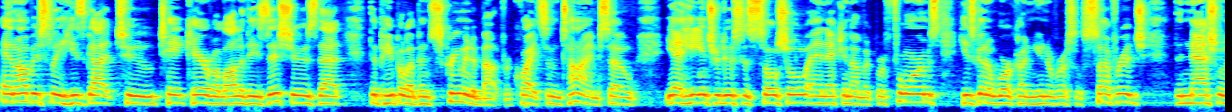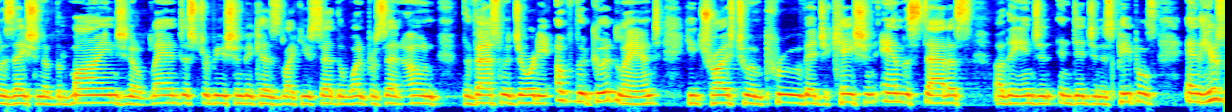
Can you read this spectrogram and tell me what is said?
And obviously, he's got to take care of a lot of these issues that the people have been screaming about for quite some time. So, yeah, he introduces social and economic reforms. He's going to work on universal suffrage, the nationalization of the mines, you know, land distribution, because, like you said, the 1% own the vast majority of the good land. He tries to improve education and the status of the indigenous peoples. And here's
